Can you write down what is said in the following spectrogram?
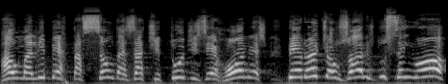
a uma libertação das atitudes errôneas perante aos olhos do Senhor.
